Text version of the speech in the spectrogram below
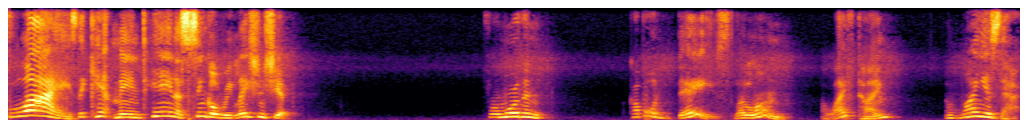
flies. They can't maintain a single relationship for more than a couple of days, let alone a lifetime. And why is that?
